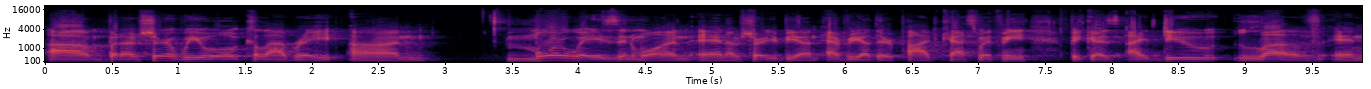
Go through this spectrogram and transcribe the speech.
Um, but I'm sure we will collaborate on more ways than one, and I'm sure you'd be on every other podcast with me because I do love and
